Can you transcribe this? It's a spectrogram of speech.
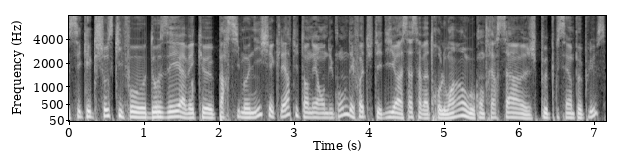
C'est quelque chose qu'il faut doser avec parcimonie chez Claire. Tu t'en es rendu compte? Des fois, tu t'es dit ah ça ça va trop loin ou au contraire ça je peux pousser un peu plus?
